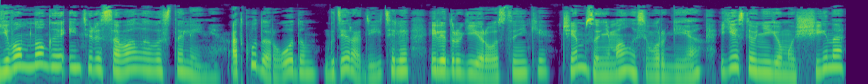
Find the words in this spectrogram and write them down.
Его многое интересовало в Эсталине. Откуда родом, где родители или другие родственники, чем занималась в Урге, есть ли у нее мужчина.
